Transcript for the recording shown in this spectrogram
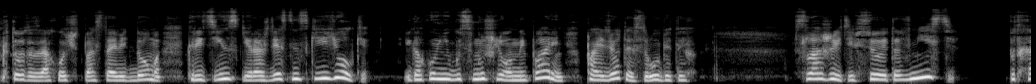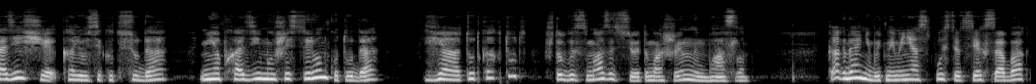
Кто-то захочет поставить дома кретинские рождественские елки, и какой-нибудь смышленый парень пойдет и срубит их. Сложите все это вместе, подходящее колесико сюда, необходимую шестеренку туда. Я тут как тут, чтобы смазать все это машинным маслом. Когда-нибудь на меня спустят всех собак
